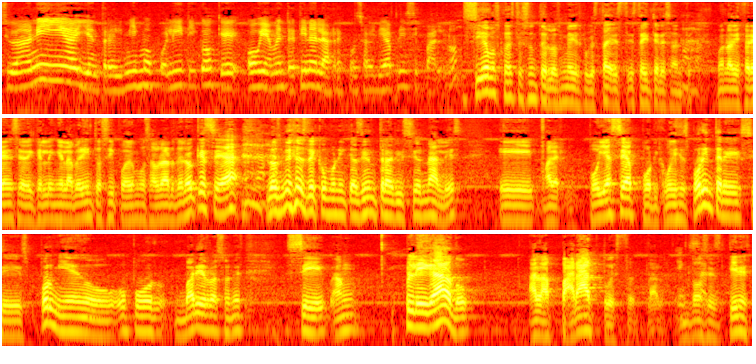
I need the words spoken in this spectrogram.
ciudadanía y entre el mismo político que obviamente tiene la responsabilidad principal, ¿no? Sigamos con este asunto de los medios porque está, está interesante. Bueno, a diferencia de que en el laberinto sí podemos hablar de lo que sea, los medios de comunicación tradicionales, eh, a ver, pues ya sea por, como dices, por intereses, por miedo o por varias razones, se han plegado al aparato estatal. Entonces tienes,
